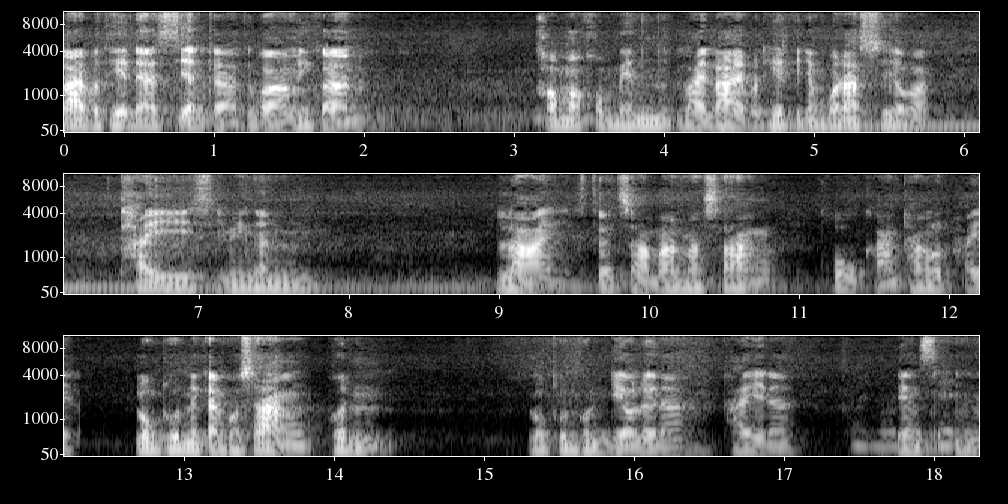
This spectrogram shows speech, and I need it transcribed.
หลายประเทศในอาเซียนก็ถือว่ามีการเข้ามาคอมเมนต์หลายๆประเทศก็ยังบ่น่าเชื่อว่า ไทยสิมีเงินหลายจนสามารถมาสร้างโครงการทางรถไฟลงทุนในการก่อสร้างเพิ่นลงทุนคนเดียวเลยนะ ไทยนะเพียงอืม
